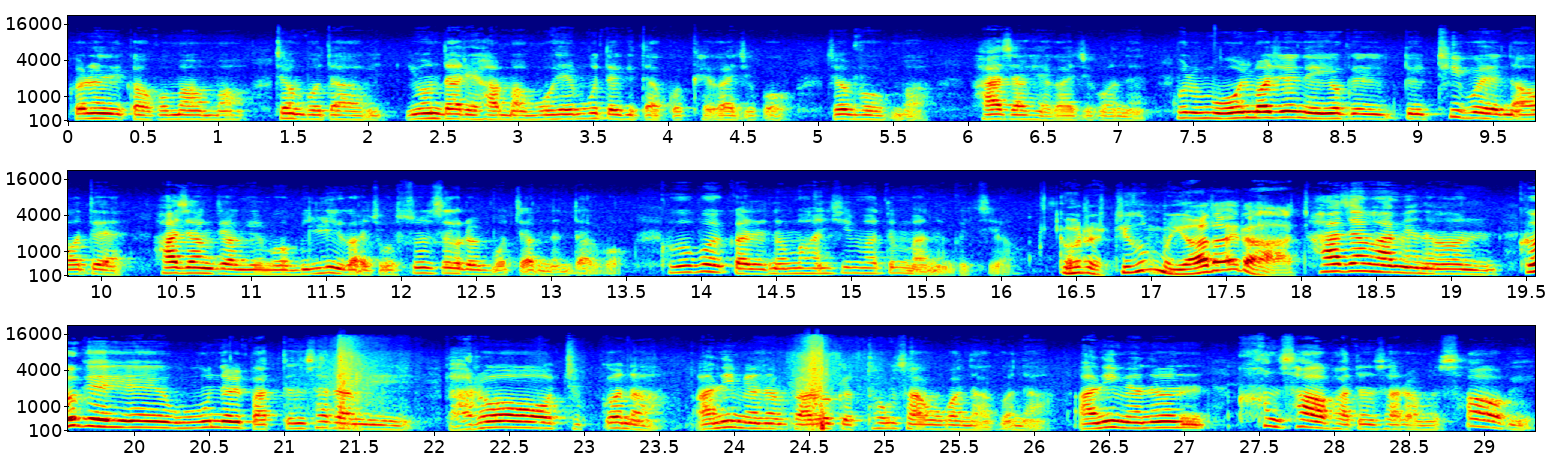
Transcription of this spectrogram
그러니까 그만 뭐 전부 다 이온달에 하면 뭐해 무더기다 꼭 해가지고 전부 뭐 하장해가지고는 그리고 뭐 얼마 전에 여기 그 TV에 나오대 하장장이 뭐 밀리가지고 순서를 못 잡는다고 그거 보니까 너무 한심하더만은 그지요. 그래 지금 뭐 야다이라. 하장하면은 거기에 운을 받던 사람이 바로 죽거나 아니면은 바로 교통사고가 나거나 아니면은 큰 사업 하던 사람은 사업이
